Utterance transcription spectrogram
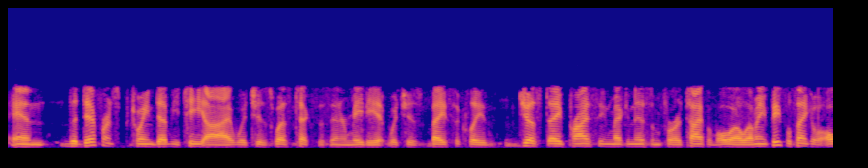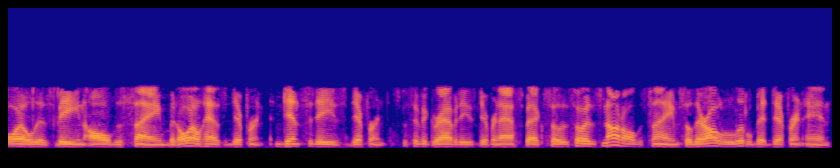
And the difference between WTI, which is West Texas Intermediate, which is basically just a pricing mechanism for a type of oil. I mean, people think of oil as being all the same, but oil has different densities, different specific gravities, different aspects. So, so it's not all the same. So they're all a little bit different. And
